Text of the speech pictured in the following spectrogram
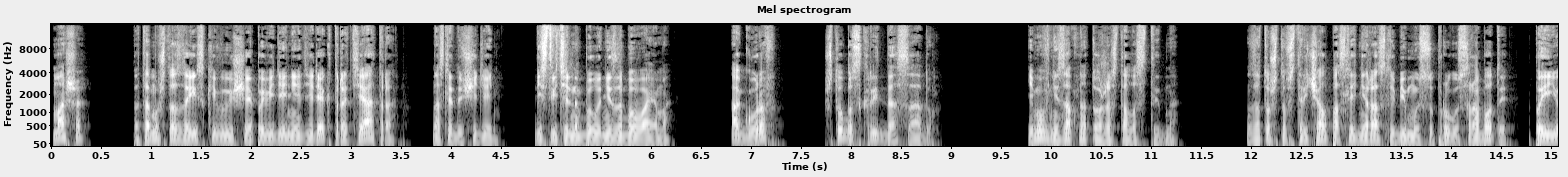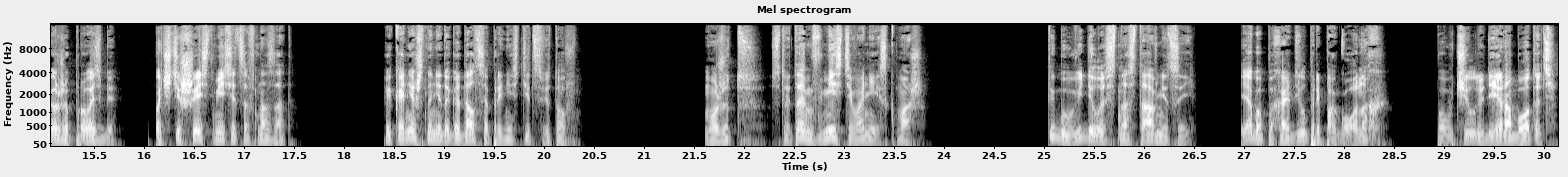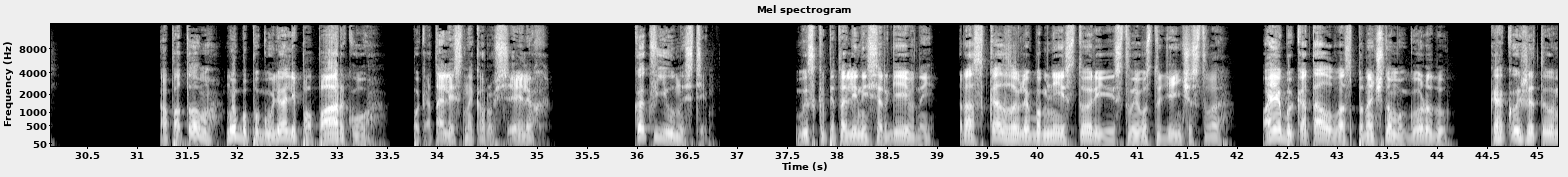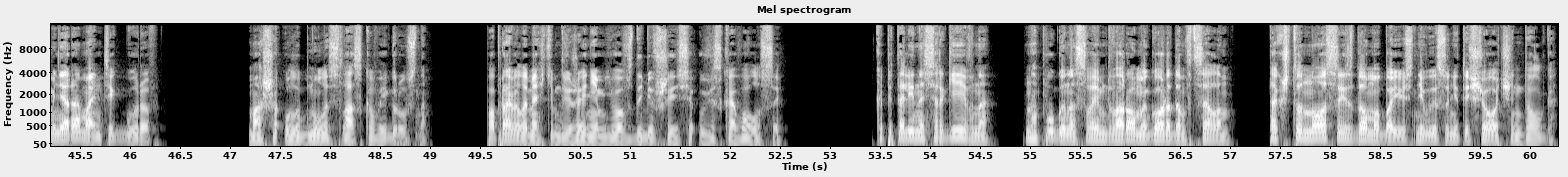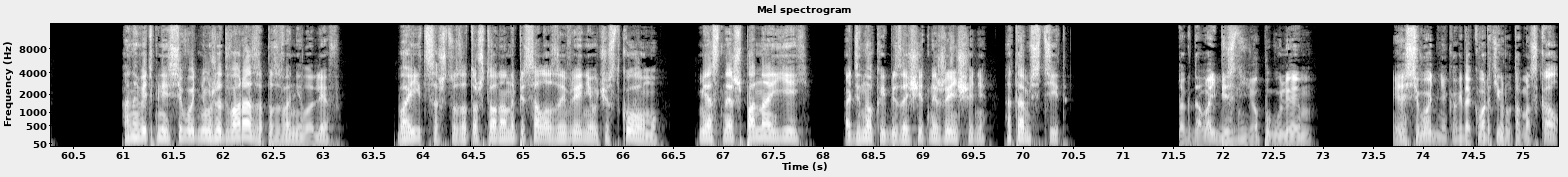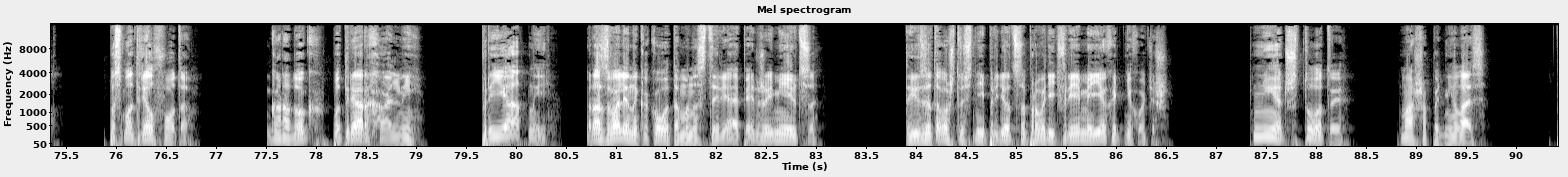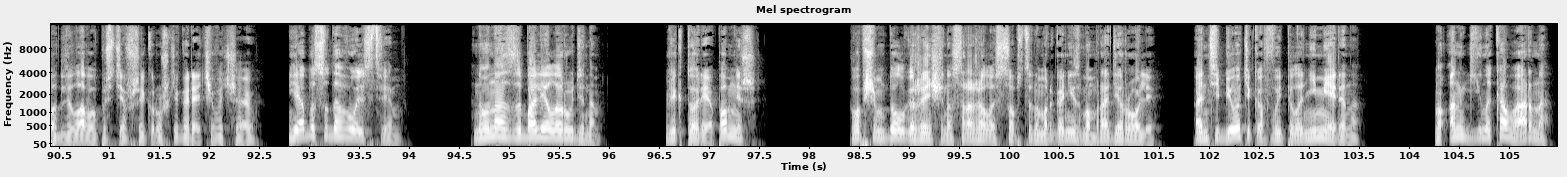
Маша, потому что заискивающее поведение директора театра на следующий день действительно было незабываемо. А Гуров, чтобы скрыть досаду. Ему внезапно тоже стало стыдно. За то, что встречал последний раз любимую супругу с работы по ее же просьбе, почти шесть месяцев назад. И, конечно, не догадался принести цветов. «Может, слетаем вместе в Анейск, Маш?» Ты бы увиделась с наставницей. Я бы походил при погонах, поучил людей работать. А потом мы бы погуляли по парку, покатались на каруселях. Как в юности. Вы с Капитолиной Сергеевной рассказывали бы мне истории из твоего студенчества, а я бы катал вас по ночному городу. Какой же ты у меня романтик, Гуров. Маша улыбнулась ласково и грустно. Поправила мягким движением его вздыбившиеся у виска волосы. Капитолина Сергеевна Напугана своим двором и городом в целом, так что носа из дома, боюсь, не высунет еще очень долго. Она ведь мне сегодня уже два раза позвонила, Лев. Боится, что за то, что она написала заявление участковому, местная шпана ей, одинокой беззащитной женщине, отомстит. Так давай без нее погуляем. Я сегодня, когда квартиру там искал, посмотрел фото. Городок патриархальный. Приятный. Развалины какого-то монастыря опять же имеются. Ты из-за того, что с ней придется проводить время, ехать не хочешь?» «Нет, что ты!» Маша поднялась, подлила в опустевшие кружки горячего чаю. «Я бы с удовольствием. Но у нас заболела Рудина. Виктория, помнишь? В общем, долго женщина сражалась с собственным организмом ради роли. Антибиотиков выпила немерено. Но ангина коварна.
